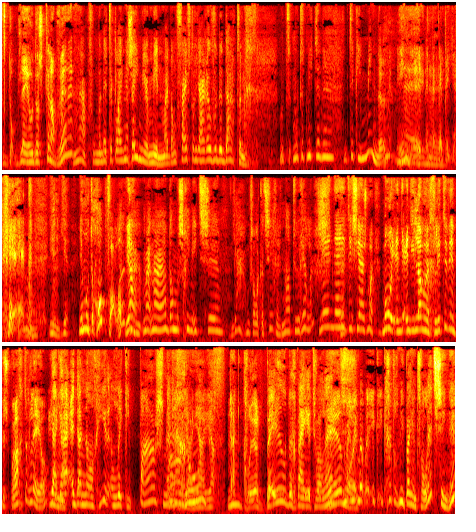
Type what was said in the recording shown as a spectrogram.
Verdomd, Leo, dat is knap werk. Nou, ik voel me net de kleine zeemeermin, maar dan 50 jaar over de datum. Moet, moet het niet een, eh, een tikkie minder? Nee, nee, ben- ben je gek? Je, je, je moet toch opvallen? Ja. maar nou ja, dan misschien iets, eh, ja, hoe zal ik het zeggen, naturellers? Nee, nee, het is juist mooi. Mooi, en die, en die lange glitterwimpers, prachtig, Leo. Ja, ja, en dan nog hier een likkie paars met ja, groen. ja, ja. Dat kleurt beeldig bij je toilet. Heel mooi. Maar, maar ik, ik ga toch niet bij een toilet zingen?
